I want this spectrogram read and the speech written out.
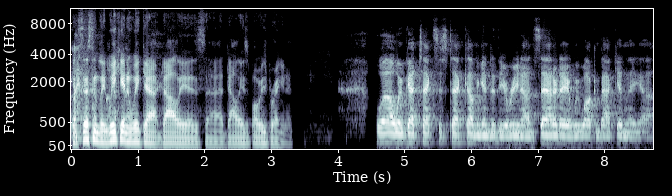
Consistently, week in and week out, Dolly is uh, Dolly is always bringing it. Well, we've got Texas Tech coming into the arena on Saturday, and we welcome back in the uh,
